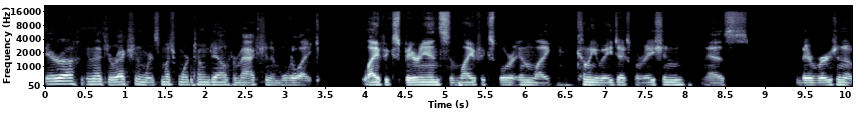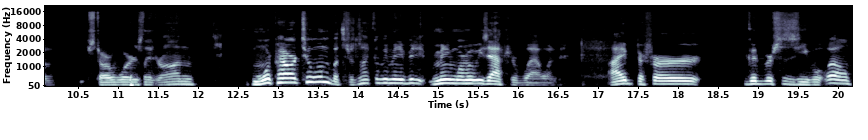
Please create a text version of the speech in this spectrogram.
era in that direction where it's much more toned down from action and more like life experience and life explore and like coming of age exploration as their version of Star Wars later on, more power to them. But there's not going to be many video, many more movies after that one. I prefer good versus evil. Well,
